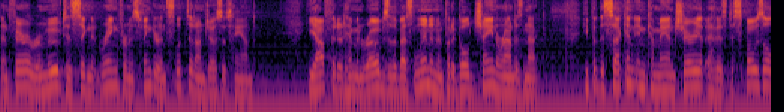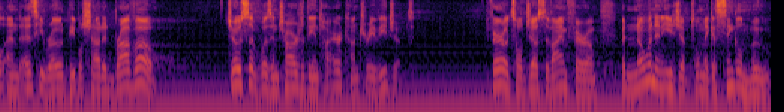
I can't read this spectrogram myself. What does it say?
Then Pharaoh removed his signet ring from his finger and slipped it on Joseph's hand. He outfitted him in robes of the best linen and put a gold chain around his neck. He put the second in command chariot at his disposal, and as he rode, people shouted, Bravo! Joseph was in charge of the entire country of Egypt. Pharaoh told Joseph, I am Pharaoh, but no one in Egypt will make a single move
